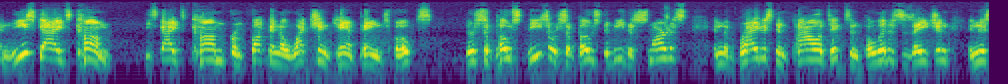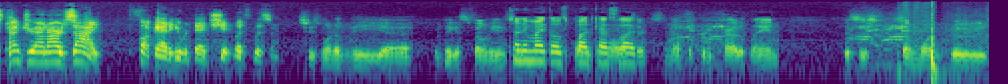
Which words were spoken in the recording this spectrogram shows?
And these guys come, these guys come from fucking election campaigns, folks. They're supposed these are supposed to be the smartest and the brightest in politics and politicization in this country on our side. Fuck out of here with that shit. Let's listen. she's one of the uh, the biggest phonies. Tony in Michaels podcast live. politics, and that's a pretty crowded lane. This is someone whose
